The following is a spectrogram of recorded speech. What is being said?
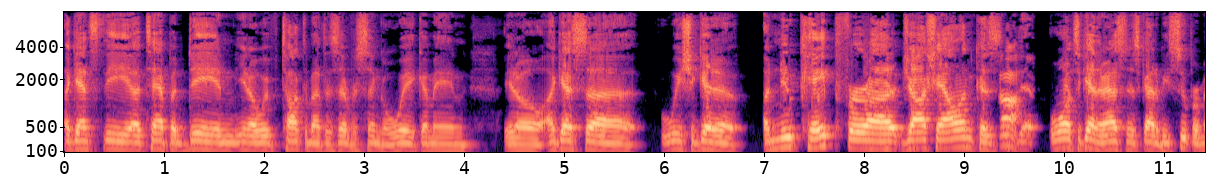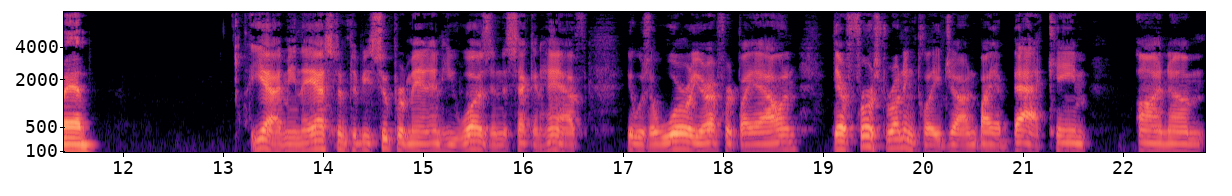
against the uh, Tampa D, and you know we've talked about this every single week. I mean, you know, I guess uh, we should get a, a new cape for uh, Josh Allen because Ah. once again they're asking this guy to be Superman. Yeah, I mean, they asked him to be Superman, and he was in the second half. It was a warrior effort by Allen. Their first running play, John, by a back, came on um,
